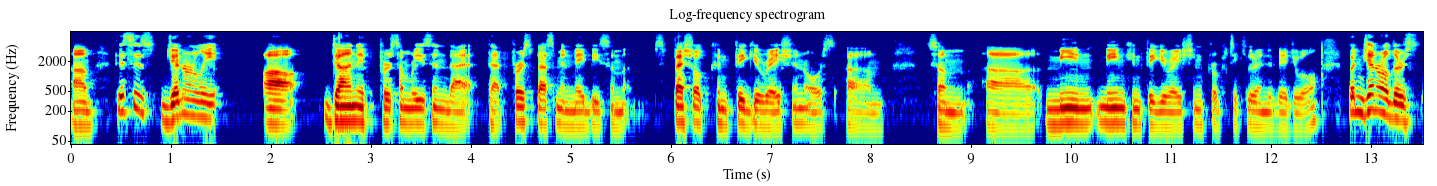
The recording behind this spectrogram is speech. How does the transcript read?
Um, this is generally uh, done if for some reason that, that first specimen may be some special configuration or um, some uh, mean mean configuration for a particular individual. But in general, there's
